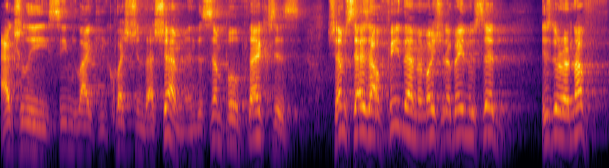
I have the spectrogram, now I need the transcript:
actually seems like he questioned Hashem. In the simple text is Hashem says, "I'll feed them," and Moshe Rabbeinu said, "Is there enough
